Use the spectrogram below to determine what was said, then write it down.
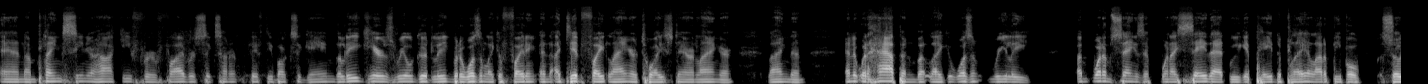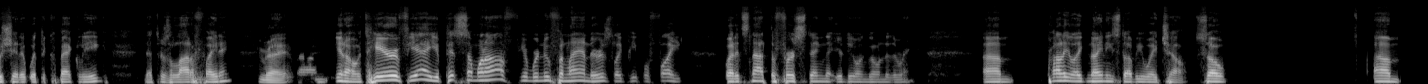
and I'm playing senior hockey for five or six hundred and fifty bucks a game. The league here is real good league, but it wasn't like a fighting. And I did fight Langer twice, Darren Langer, Langdon, and it would happen, but like it wasn't really. uh, What I'm saying is that when I say that we get paid to play, a lot of people associate it with the Quebec League. That there's a lot of fighting Right. um, you know, it's here. If yeah, you piss someone off, you we're Newfoundlanders, like people fight, but it's not the first thing that you're doing going to the rink. Um, probably like '90s WHL. So, um,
